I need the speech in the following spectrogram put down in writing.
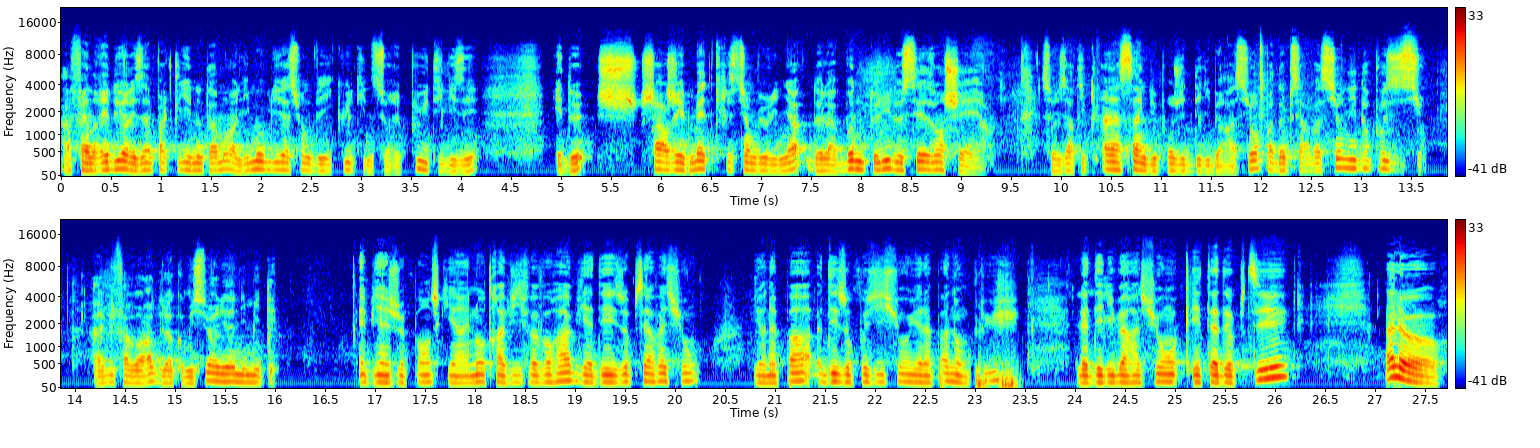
afin de réduire les impacts liés notamment à l'immobilisation de véhicules qui ne seraient plus utilisés et de charger Maître Christian Burigna de la bonne tenue de ces enchères. Sur les articles 1 à 5 du projet de délibération, pas d'observation ni d'opposition. Avis favorable de la commission à l'unanimité. Eh bien, je pense qu'il y a un autre avis favorable. Il y a des observations il n'y en a pas. Des oppositions, il n'y en a pas non plus. La délibération est adoptée. Alors,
